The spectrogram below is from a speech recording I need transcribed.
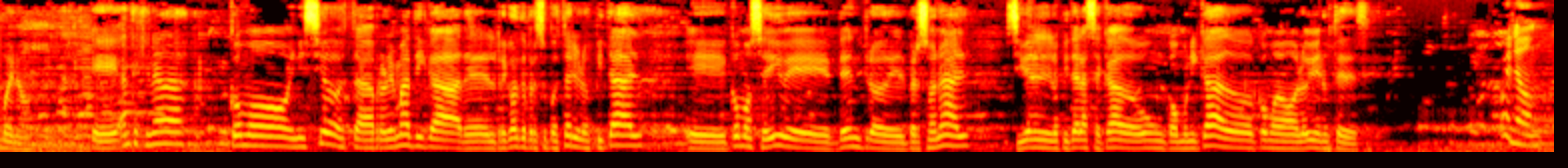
Bueno, eh, antes que nada, ¿cómo inició esta problemática del recorte presupuestario del hospital? Eh, ¿Cómo se vive dentro del personal? Si bien el hospital ha sacado un comunicado, ¿cómo lo viven ustedes? Bueno,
